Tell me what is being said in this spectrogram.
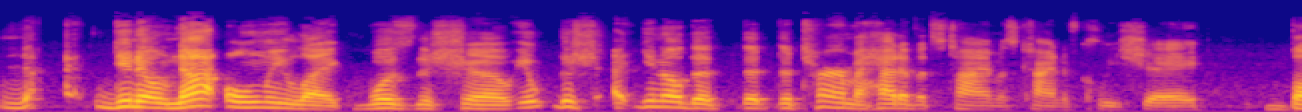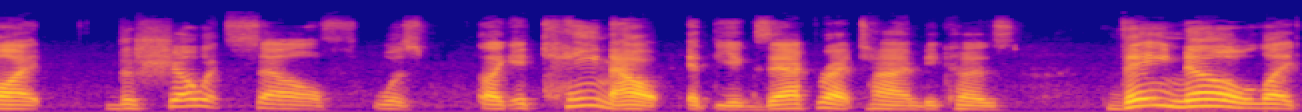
you know not only like was the show it the you know the, the the term ahead of its time is kind of cliche but the show itself was like it came out at the exact right time because they know like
